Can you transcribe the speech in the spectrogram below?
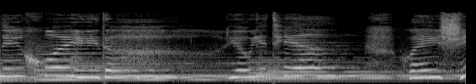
你会的，有一天会醒。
